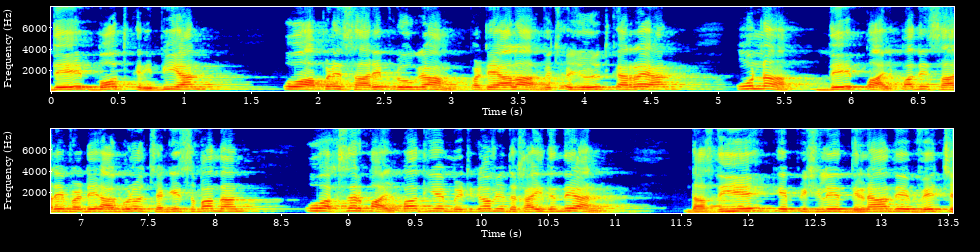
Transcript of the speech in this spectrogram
ਦੇ ਬਹੁਤ ਕਰੀਬੀ ਹਨ। ਉਹ ਆਪਣੇ ਸਾਰੇ ਪ੍ਰੋਗਰਾਮ ਪਟਿਆਲਾ ਵਿੱਚ ਆਯੋਜਿਤ ਕਰ ਰਹੇ ਹਨ। ਉਹਨਾਂ ਦੇ ਭਾਜਪਾ ਦੇ ਸਾਰੇ ਵੱਡੇ ਆਗੂ ਨਾਲ ਚੰਗੇ ਸੰਬੰਧ ਹਨ। ਉਹ ਅਕਸਰ ਭਾਜਪਾ ਦੀਆਂ ਮੀਟਿੰਗਾਂ ਵਿੱਚ ਦਿਖਾਈ ਦਿੰਦੇ ਹਨ। ਦੱਸ ਦਈਏ ਕਿ ਪਿਛਲੇ ਦਿਨਾਂ ਦੇ ਵਿੱਚ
